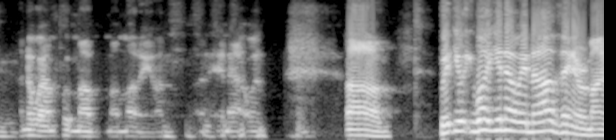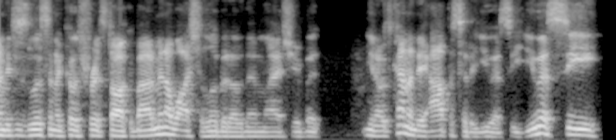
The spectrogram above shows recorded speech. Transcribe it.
mm-hmm. I know where I'm putting my, my money on in that one. Um, but you, well, you know, another thing that reminded me just listen to Coach Fritz talk about. I mean, I watched a little bit of them last year, but you know, it's kind of the opposite of USC. USC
